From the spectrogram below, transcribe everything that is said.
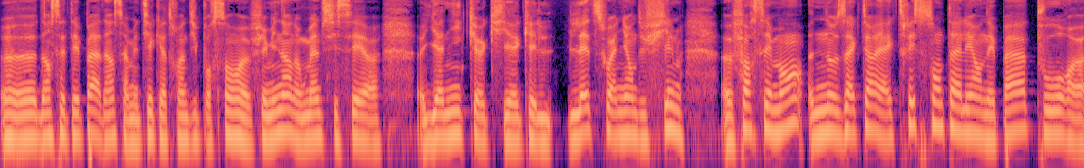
dans cette EHPAD. Hein, c'est un métier 90% féminin, donc même si c'est Yannick qui est, qui est l'aide-soignant du film, forcément, nos acteurs et actrices sont allés en EHPAD pour euh,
